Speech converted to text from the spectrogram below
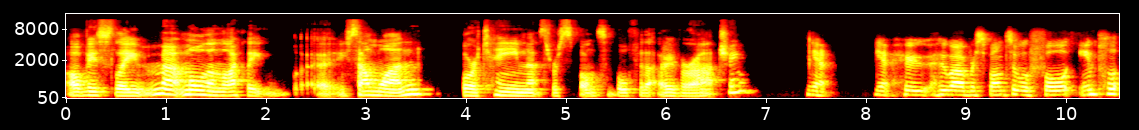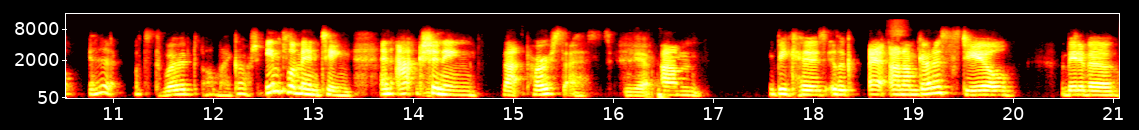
obviously more than likely uh, someone or a team that's responsible for the overarching. yeah yeah who who are responsible for impl- eh, what's the word? Oh my gosh implementing and actioning that process. Yeah. um because look and i'm going to steal a bit of a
